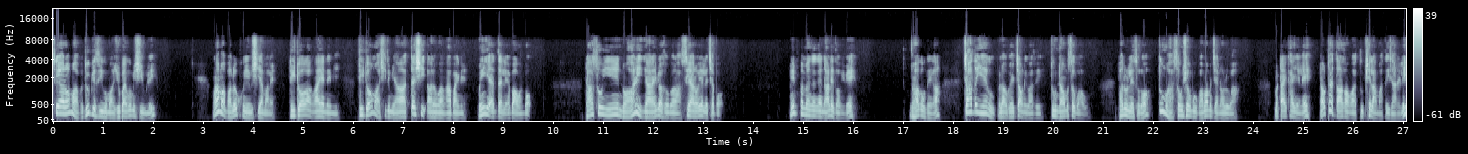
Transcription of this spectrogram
ဆရာတော်မှာဘသူပစ္စည်းကိုမှယူပိုင်ခွင့်မရှိဘူးလေငါမှဘာလို့ခွင့်ရမရှိရမှာလဲဒီတော့ကငါရဲ့နေမြေဒီတော့မှာရှိသမျှတက်ရှိအားလုံးကငါပိုင်တယ်မင်းရဲ့အသက်လည်းအပါဝင်ပေါ့ဒါဆိုရင်နွားတွေညာတိုင်းပြောက်ဆုံးသွားတာဆရာတော်ရဲ့လက်ချက်ပေါ့မင်းမှန်မှန်ကန်ကန်နားလည်သွားပြီပဲ နွားကုန်တဲ့ကကြားတရေကိုဘလောက်ပဲကြောက်နေပါစေသူနောက်မဆုတ်ပါဘူးဘာလို့လဲဆိုတော့သူ့မှာဆုံးရှုံးမှုဘာမှမကြံတော့လို့ပါမတိုက်ခိုက်ရင်လေနောက်ထပ်သားကောင်ကသူဖြစ်လာမှသိကြတယ်လေ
